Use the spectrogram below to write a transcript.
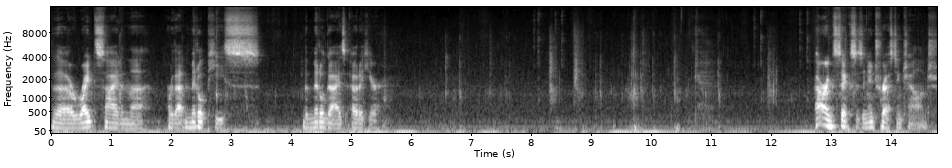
the right side and the or that middle piece, the middle guys out of here. Powering six is an interesting challenge.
